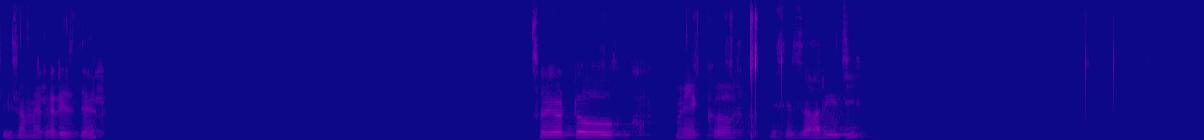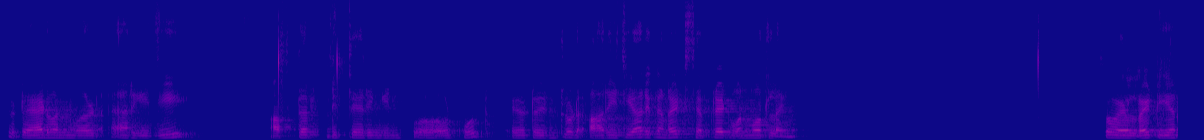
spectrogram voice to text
See some error is there. So you have to make uh, this is reg have to add one word reg after declaring input output you have to include reg you can write separate one more line. So i will write here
